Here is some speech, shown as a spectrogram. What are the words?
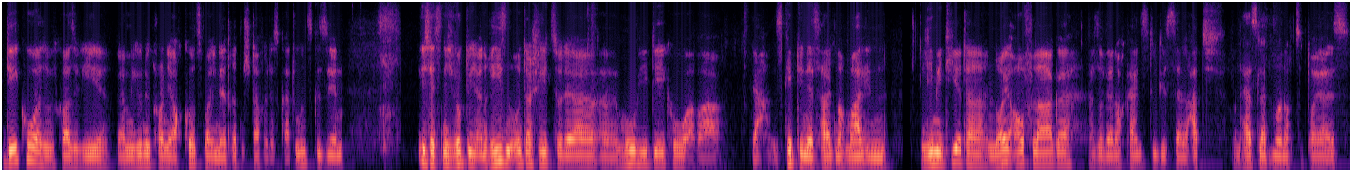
Deko, also quasi wie, wir haben Unicron ja auch kurz mal in der dritten Staffel des Cartoons gesehen. Ist jetzt nicht wirklich ein Riesenunterschied zu der äh, Movie-Deko, aber ja, es gibt ihn jetzt halt nochmal in limitierter Neuauflage. Also wer noch kein Studio Cell hat und Haslab immer noch zu teuer ist,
